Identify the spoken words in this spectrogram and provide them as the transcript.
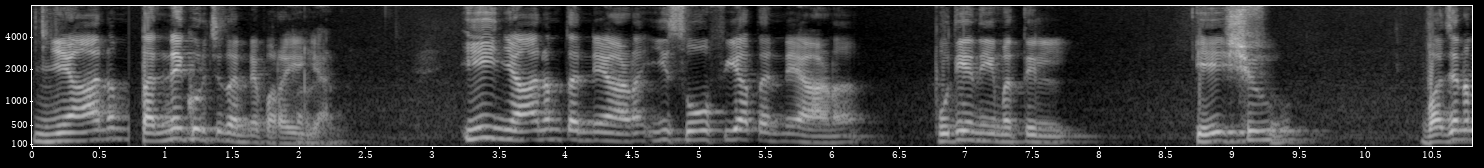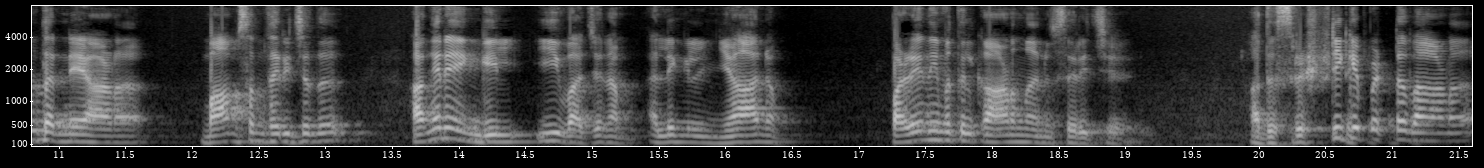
ജ്ഞാനം തന്നെക്കുറിച്ച് തന്നെ പറയുകയാണ്. ഈ ജ്ഞാനം തന്നെയാണ് ഈ സോഫിയ തന്നെയാണ് പുതിയ നിയമത്തിൽ യേശു വചനം തന്നെയാണ് മാംസം ധരിച്ചത്. അങ്ങനെയെങ്കിൽ ഈ വചനം അല്ലെങ്കിൽ ജ്ഞാനം പഴയ നിയമത്തിൽ കാണുന്നതനുസരിച്ച് അത് സൃഷ്ടിക്കപ്പെട്ടതാണ്.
